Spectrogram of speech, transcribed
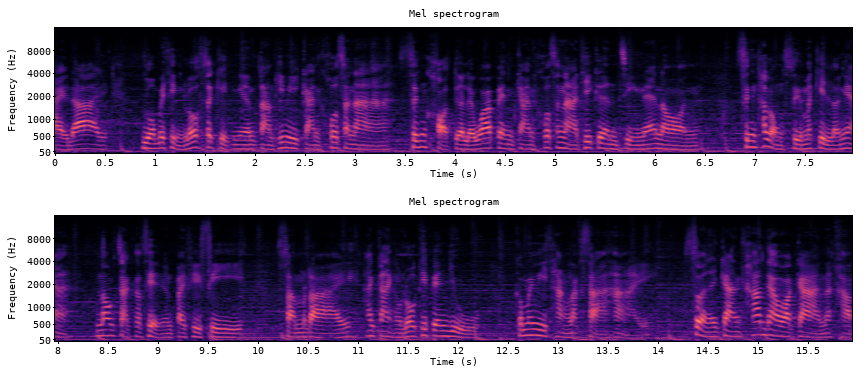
ด ๆ ได้ รวมไปถึงโรคสะเก็ดเงินตามที่มีการโฆษณา ซึ่งขอเตือนเลยว่าเป็นการโฆษณาที่เกินจริงแน่นอน ซึ่งถ้าหลงซื้อมากินแล้วเนี่ยนอกจากจะเสียเงินไปฟรีๆซ้ำร้ายอาการของโรคที่เป็นอยู่ ก็ไม่มีทางรักษาหาย ส่วนในการคาดเดาอาการนะครับ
